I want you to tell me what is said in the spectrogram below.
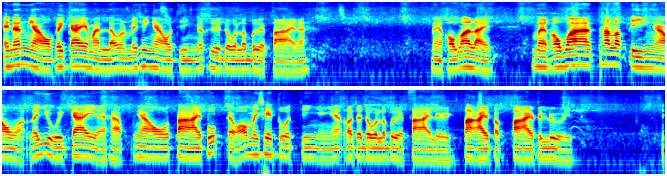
ไอ้นั่นเงาใกล้ๆมันแล้วมันไม่ใช่เงาจริงก็คือโดนระเบิดตายนะ หมายความว่าอะไร หมายความว่าถ้าเราตีเงาอะแล้วอยู่ใกล้ๆอะครับเงาตายปุ๊บแต่ว่าไม่ใช่ตัวจริงอย่างเงี้ยเราจะโดนระเบิดตายเลยตายแบบตายไปเลย ใน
